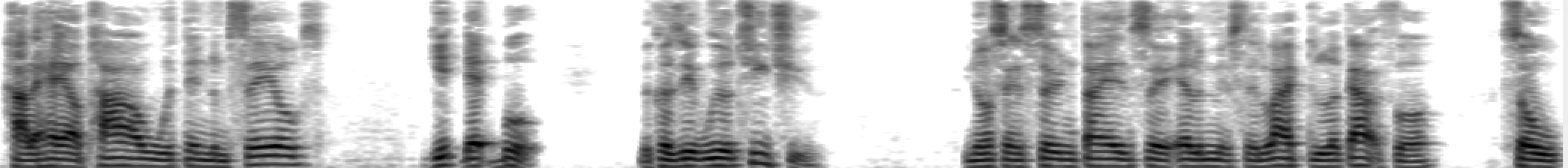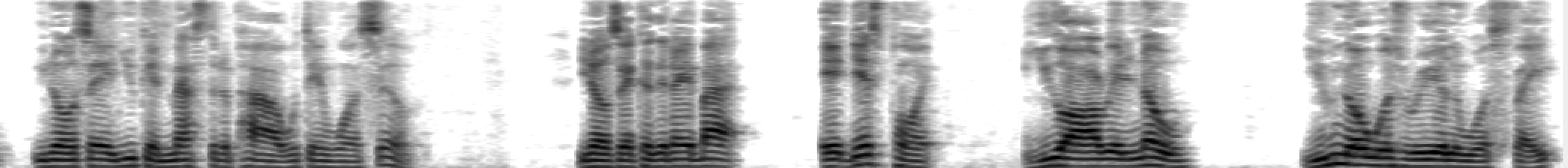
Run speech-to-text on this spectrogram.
how to have power within themselves, get that book because it will teach you. You know what I'm saying? Certain things, certain elements in life to look out for. So, you know what I'm saying? You can master the power within oneself. You know what I'm saying? Cause it ain't about, at this point, you already know, you know what's real and what's fake.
